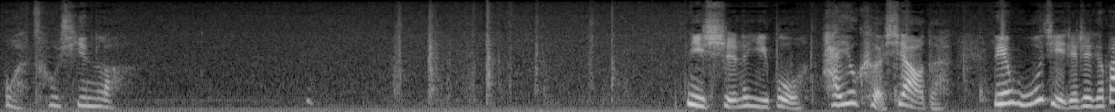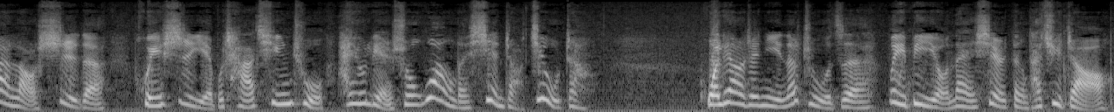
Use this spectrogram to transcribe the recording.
我粗心了。你迟了一步，还有可笑的，连吴姐姐这个办老事的回事也不查清楚，还有脸说忘了，现找旧账。我料着你那主子未必有耐性等他去找。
